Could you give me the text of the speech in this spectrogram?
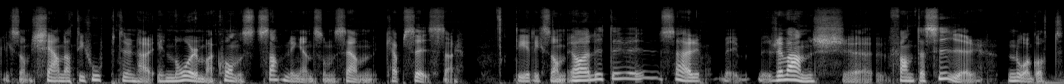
liksom tjänat ihop till den här enorma konstsamlingen som sen kapsejsar. Det är liksom, ja, lite så här eh, revanschfantasier något.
